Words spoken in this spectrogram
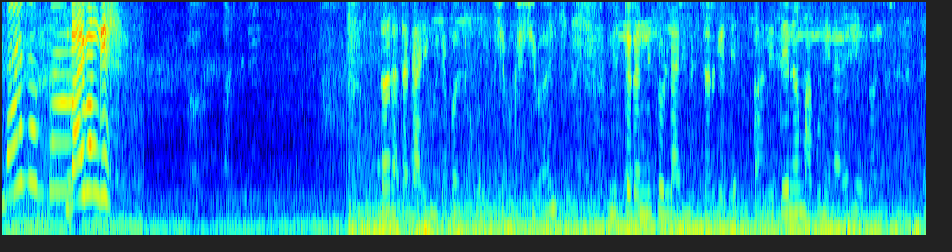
बाय मंगेश. तर आता गाडीमध्ये बसलो हे बघा शिवांश मिस्टरांनी सोडलं आणि मिस्टर गेले. आणि ते न मागून येणार आहे दोन दिवसानंतर.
